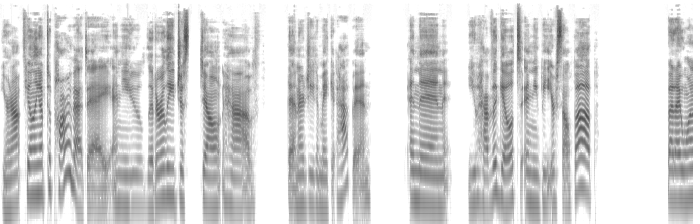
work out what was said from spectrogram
you're not feeling up to par that day, and you literally just don't have the energy to make it happen. And then you have the guilt and you beat yourself up. But I want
